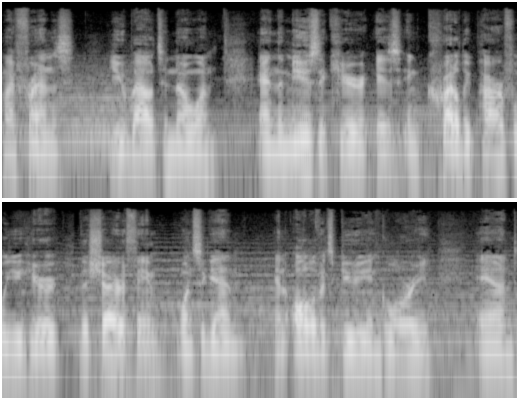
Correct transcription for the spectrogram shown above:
My friends, you bow to no one. And the music here is incredibly powerful. You hear the Shire theme once again in all of its beauty and glory. And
